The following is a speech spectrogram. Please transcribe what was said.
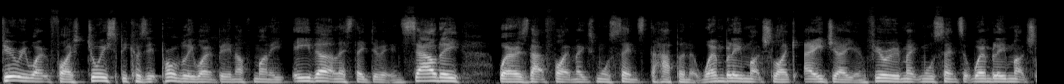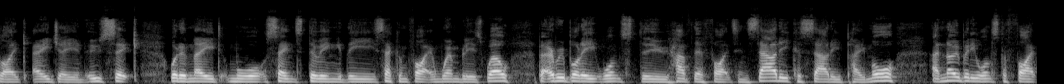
Fury won't fight Joyce because it probably won't be enough money either, unless they do it in Saudi. Whereas that fight makes more sense to happen at Wembley, much like AJ and Fury would make more sense at Wembley, much like AJ and Usyk would have made more sense doing the second fight in Wembley as well. But everybody wants to have their fights in Saudi because Saudi pay more and nobody wants to fight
